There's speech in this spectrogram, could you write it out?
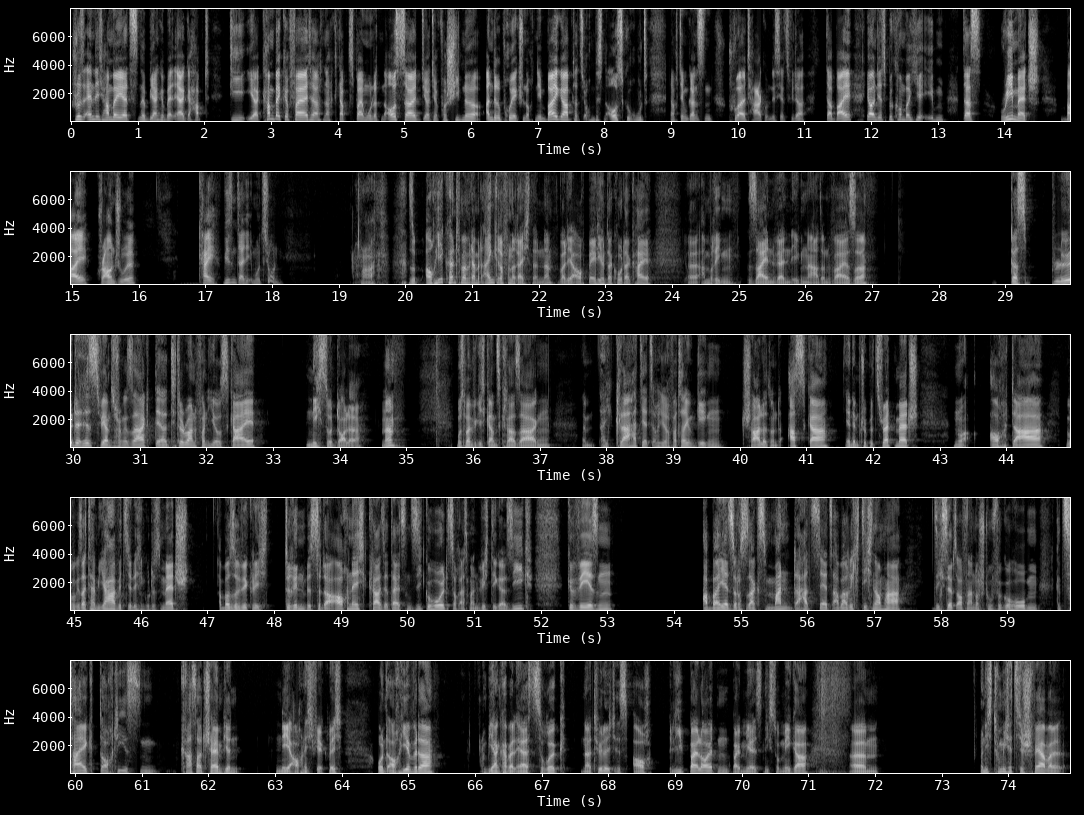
schlussendlich haben wir jetzt eine Bianca Belair gehabt, die ihr Comeback gefeiert hat nach knapp zwei Monaten Auszeit. Die hat ja verschiedene andere Projekte noch nebenbei gehabt, hat sich auch ein bisschen ausgeruht nach dem ganzen Touralltag und ist jetzt wieder dabei. Ja, und jetzt bekommen wir hier eben das Rematch bei Crown Jewel. Kai, wie sind deine Emotionen? Also auch hier könnte man wieder mit Eingriffen rechnen, ne? weil ja auch Bailey und Dakota Kai äh, am Ring sein werden in irgendeiner Art und Weise. Das Blöde ist, wir haben es schon gesagt, der Titelrun von Io Sky nicht so dolle. Ne? Muss man wirklich ganz klar sagen. Ähm, klar hat jetzt auch ihre Verteidigung gegen Charlotte und Asuka in dem Triple Threat Match. Nur auch da, wo wir gesagt haben, ja, wird sicherlich ein gutes Match, aber so wirklich drin bist du da auch nicht. Klar, sie hat da jetzt einen Sieg geholt, ist auch erstmal ein wichtiger Sieg gewesen. Aber jetzt, so dass du sagst, Mann, da hat sie jetzt aber richtig nochmal sich selbst auf eine andere Stufe gehoben, gezeigt, doch, die ist ein krasser Champion. Nee, auch nicht wirklich. Und auch hier wieder, Bianca Belair ist zurück. Natürlich ist auch beliebt bei Leuten, bei mir ist nicht so mega. Ähm, und ich tue mich jetzt hier schwer, weil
